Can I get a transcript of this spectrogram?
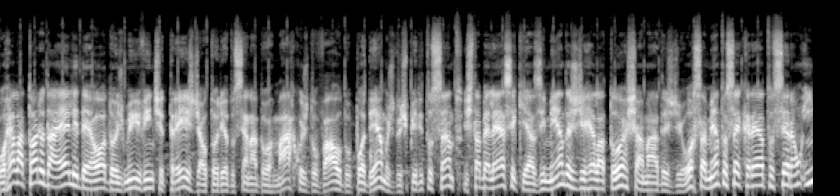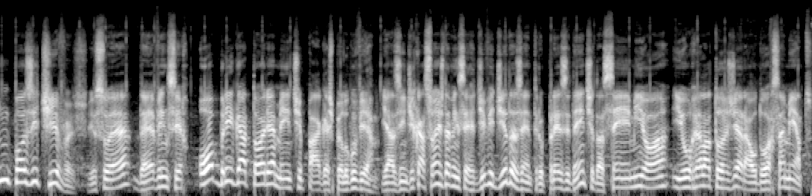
O relatório da LDO 2023, de autoria do senador Marcos Duval, do Podemos do Espírito Santo, estabelece que as emendas de relator chamadas de orçamento secreto serão impositivas, isso é, devem ser obrigatoriamente pagas pelo governo. E as indicações devem ser divididas entre o presidente da CMO e o relator geral do orçamento.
